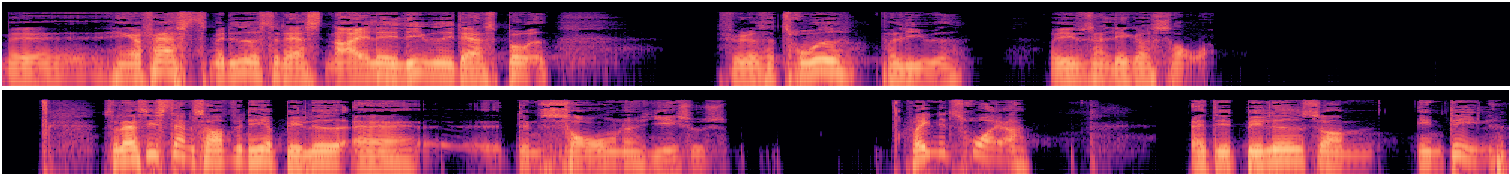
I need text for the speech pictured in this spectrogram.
Med, hænger fast med det yderste deres negle i livet i deres båd. Føler sig truet på livet. Og Jesus han ligger og sover. Så lad os lige stande op ved det her billede af øh, den sovende Jesus. For egentlig tror jeg, at det er et billede, som en del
